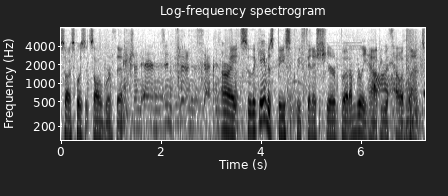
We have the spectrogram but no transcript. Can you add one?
so I suppose it's all worth it. Alright, so the game is basically finished here, but I'm really happy with how it went.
